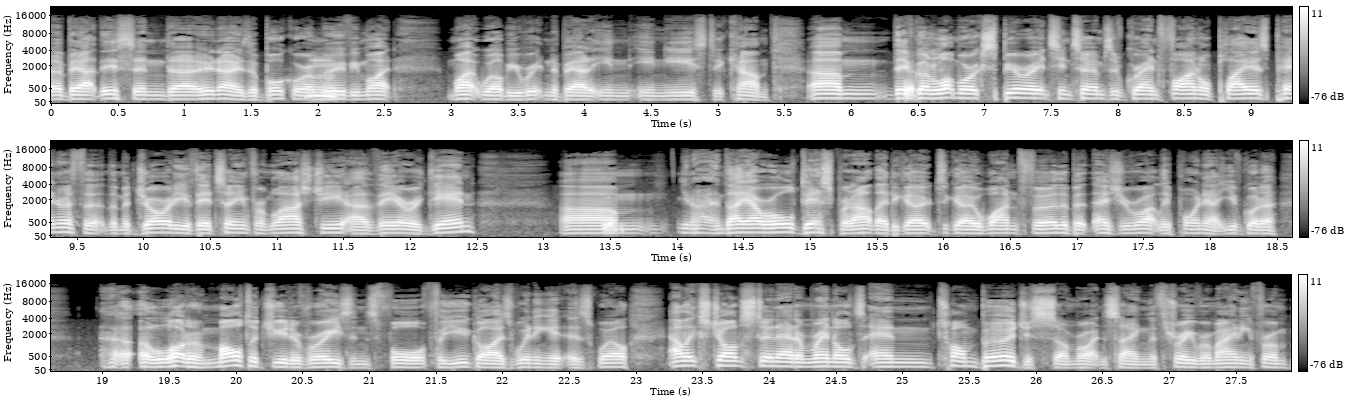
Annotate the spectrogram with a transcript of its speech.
about this, and uh, who knows, a book or a Mm. movie might might well be written about it in, in years to come. Um, they've got a lot more experience in terms of grand final players. Penrith, the, the majority of their team from last year are there again. Um, you know, and they are all desperate, aren't they, to go to go one further? But as you rightly point out, you've got a a- lot of multitude of reasons for, for you guys winning it as well. Alex Johnston, Adam Reynolds, and Tom Burgess. I'm right in saying the three remaining from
